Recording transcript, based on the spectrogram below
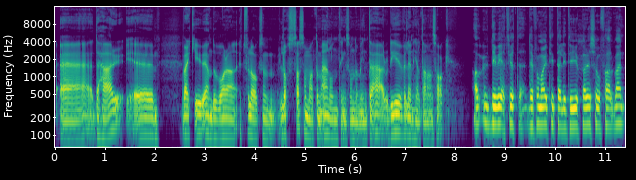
eh, det här eh, verkar ju ändå vara ett förlag som låtsas som att de är någonting som de inte är. Och det är väl en helt annan sak. Ja, det vet vi inte, det får man ju titta lite djupare i så fall. Men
